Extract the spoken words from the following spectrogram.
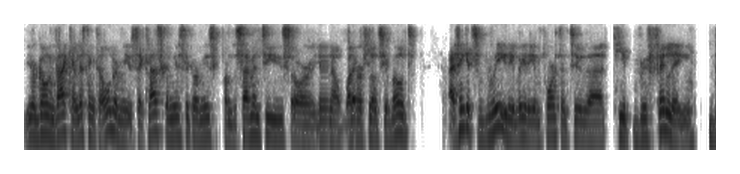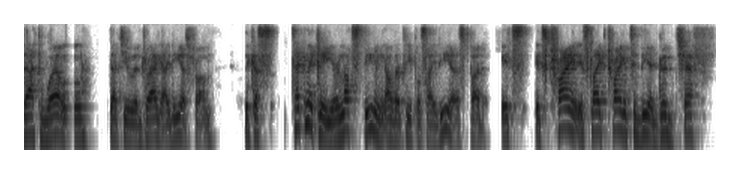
you're going back and listening to older music, classical music or music from the 70s or you know whatever floats your boat. I think it's really really important to uh, keep refilling that well that you drag ideas from, because technically you're not stealing other people's ideas, but it's it's trying it's like trying to be a good chef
